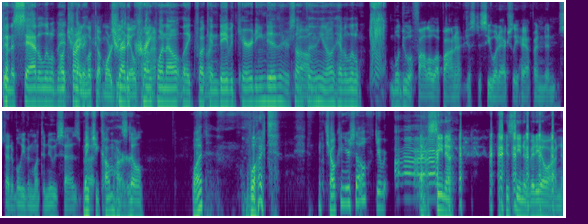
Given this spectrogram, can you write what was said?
kind of sad a little bit? I'll try, and to, look up more try to details. on crank it. one out like fucking David Carradine did or something. Um, you know, have a little We'll do a follow up on it just to see what actually happened, instead of believing what the news says. makes you come harder. Still, What? What? Choking yourself? Do you ever? I seen a I seen a video on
